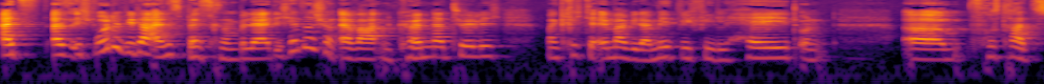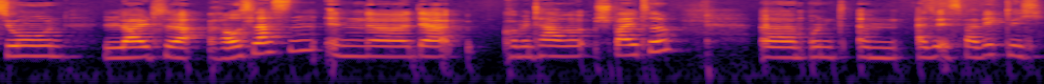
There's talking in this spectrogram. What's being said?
Als, also ich wurde wieder eines Besseren belehrt. Ich hätte es schon erwarten können, natürlich. Man kriegt ja immer wieder mit, wie viel Hate und ähm, Frustration Leute rauslassen in äh, der Kommentare-Spalte. Ähm, und ähm, also es war wirklich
